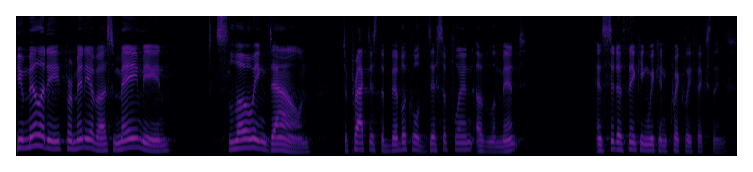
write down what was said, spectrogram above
Humility for many of us may mean slowing down to practice the biblical discipline of lament instead of thinking we can quickly fix things.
